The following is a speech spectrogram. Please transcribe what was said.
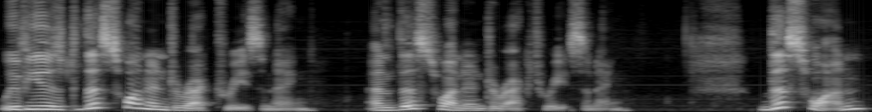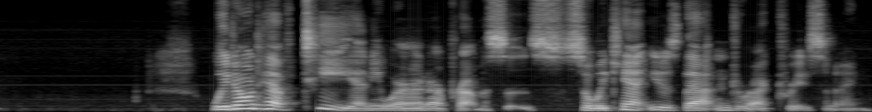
we've used this one in direct reasoning and this one in direct reasoning. This one, we don't have t anywhere in our premises, so we can't use that in direct reasoning.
